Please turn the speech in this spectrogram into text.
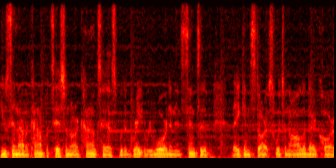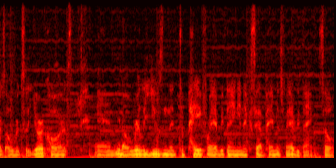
you send out a competition or a contest with a great reward and incentive, they can start switching all of their cards over to your cards and, you know, really using it to pay for everything and accept payments for everything. So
